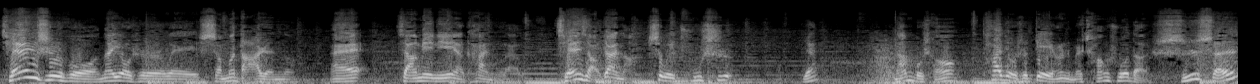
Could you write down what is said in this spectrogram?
钱师傅那又是位什么达人呢？哎，想必您也看出来了，钱小战呢是位厨师。耶，难不成他就是电影里面常说的食神？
